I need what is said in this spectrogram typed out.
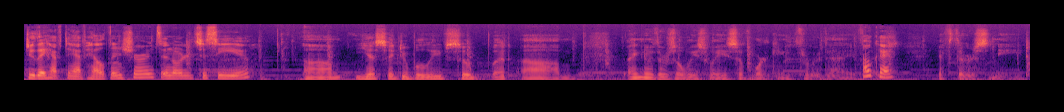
Do they have to have health insurance in order to see you? Um, yes, I do believe so, but um, I know there's always ways of working through that. If, Okay. If there's need.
